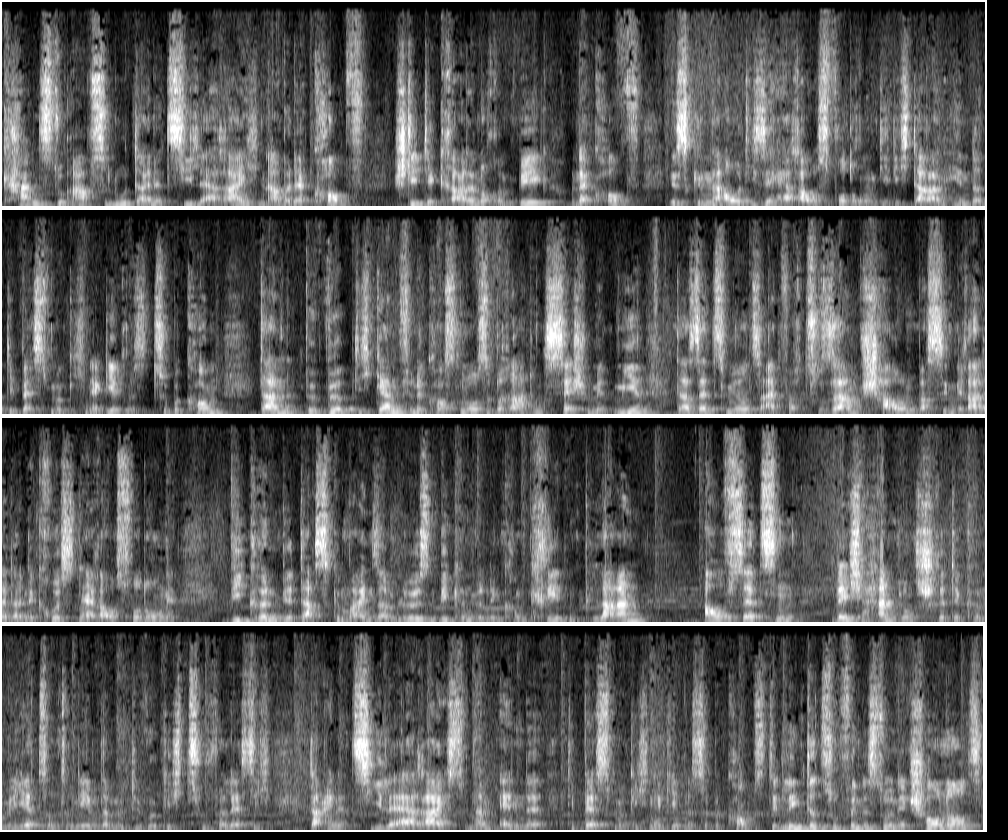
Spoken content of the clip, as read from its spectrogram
kannst du absolut deine Ziele erreichen, aber der Kopf steht dir gerade noch im Weg und der Kopf ist genau diese Herausforderung, die dich daran hindert, die bestmöglichen Ergebnisse zu bekommen. Dann bewirb dich gerne für eine kostenlose Beratungssession mit mir. Da setzen wir uns einfach zusammen, schauen, was sind gerade deine größten Herausforderungen, wie können wir das gemeinsam lösen, wie können wir den konkreten Plan aufsetzen, welche Handlungsschritte können wir jetzt unternehmen, damit du wirklich zuverlässig deine Ziele erreichst und am Ende die bestmöglichen Ergebnisse bekommst. Den Link dazu findest du in den Show Notes.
